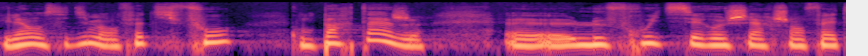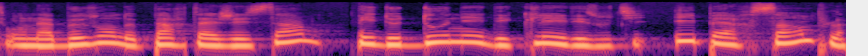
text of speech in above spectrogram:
Et là on s'est dit mais en fait il faut qu'on partage le fruit de ces recherches. En fait, on a besoin de partager ça et de donner des clés et des outils hyper simples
